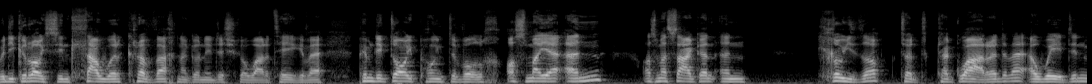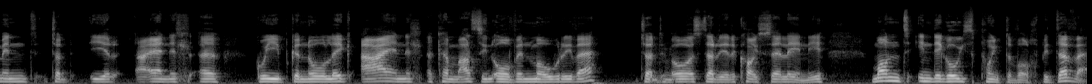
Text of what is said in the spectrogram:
wedi groesi'n llawer cryfach nag o'n i'n disgwyl war y teg i fe. 52 pwynt y fwlch. Os mae e yn, os mae Sagan yn llwyddo twyd, cael gwared y fe, a wedyn mynd i'r ennill y gwyb gynolig a ennill y cymal sy'n ofyn mowr i fe, twyd, mm -hmm. o ystyried y coesau leni, mond 18 pwynt y fwlch bydd dy fe.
